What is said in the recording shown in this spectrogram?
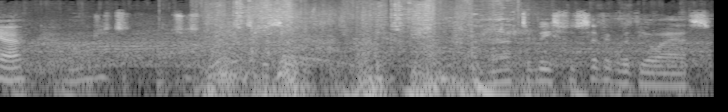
Yeah. Be specific with your ass.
